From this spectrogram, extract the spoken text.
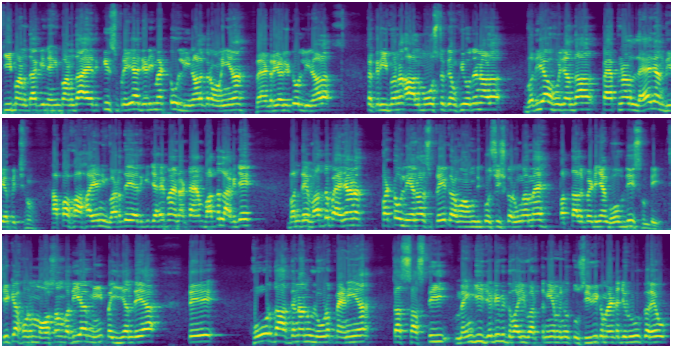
ਕੀ ਬਣਦਾ ਕੀ ਨਹੀਂ ਬਣਦਾ। ਐਤਕੀ ਸਪਰੇਅ ਆ ਜਿਹੜੀ ਮੈਂ ਢੋਲੀ ਨਾਲ ਕਰਾਉਣੀ ਆ ਬੈਟਰੀ ਵਾਲੀ ਢੋਲੀ ਨਾਲ, ਤਕਰੀਬਨ ਆਲਮੋਸਟ ਕਿਉਂਕਿ ਉਹਦੇ ਨਾਲ ਵਧੀਆ ਹੋ ਜਾਂਦਾ, ਪੈਪ ਨਾਲ ਲੈ ਜਾਂਦੀ ਆ ਪਿੱਛੋਂ। ਆਪਾਂ ਫਾਹਾ ਜਾਂ ਨਹੀਂ ਵੜਦੇ ਐਤਕੀ ਚਾਹੇ ਭਾਵੇਂ ਨਾ ਟਾਈਮ ਵੱਧ ਲੱਗ ਜੇ, ਬੰਦੇ ਵੱਧ ਪੈ ਜਾਣ, ਪਰ ਢੋਲੀਆਂ ਨਾਲ ਸਪਰੇਅ ਕਰਵਾਉਣ ਦੀ ਕੋਸ਼ਿਸ਼ ਕਰੂੰਗਾ ਮੈਂ, ਪੱਤਾ ਲਪੇਟੀਆਂ ਗੋਭ ਦੀ ਸੁੰਡੀ। ਠੀਕ ਹੈ ਹੁਣ ਮੌਸਮ ਵਧੀਆ, ਮੀਂਹ ਪਈ ਜਾਂਦੇ ਆ, ਤੇ ਹੋਰ 10 ਦਿਨਾਂ ਨੂੰ ਲੋੜ ਪੈਣੀ ਆ, ਤਾਂ ਸਸਤੀ, ਮਹਿੰਗੀ ਜਿਹੜੀ ਵੀ ਦਵਾਈ ਵਰਤਣੀ ਹੈ ਮੈਨੂੰ ਤੁਸੀਂ ਵੀ ਕਮੈਂਟ ਜ਼ਰੂਰ ਕਰਿਓ।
